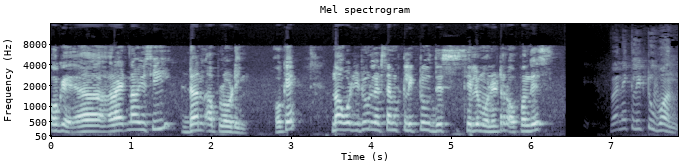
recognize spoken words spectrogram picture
Okay uh, right now you see done uploading. Okay? Now what you do let's um, click to this serial monitor. Open this. When I click to 1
